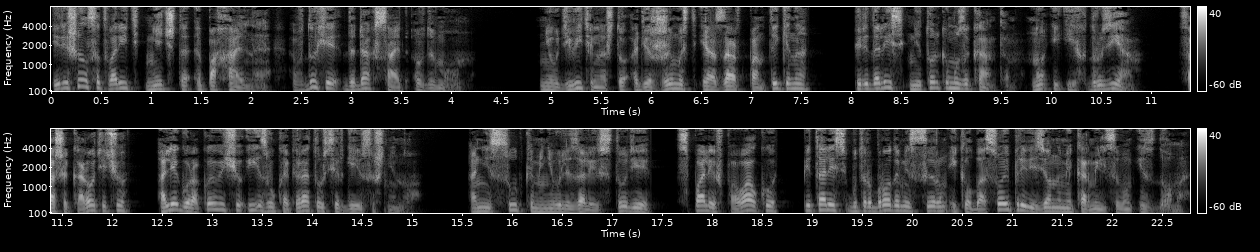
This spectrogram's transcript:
и решил сотворить нечто эпохальное в духе «The Dark Side of the Moon». Неудивительно, что одержимость и азарт Пантыкина передались не только музыкантам, но и их друзьям – Саше Коротичу Олегу Раковичу и звукооператору Сергею Сашнину. Они сутками не вылезали из студии, спали в повалку, питались бутербродами с сыром и колбасой, привезенными Кормильцевым из дома.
